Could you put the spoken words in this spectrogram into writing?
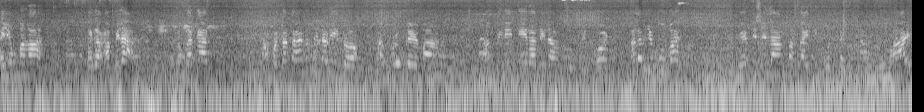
ay yung mga taga-kabila. Kapagkat kapagkatano nila rito, ang problema, ang tinitira nila ang Supreme Court. Alam niyo po ba, pwede silang ma-citing contempt na. Why?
